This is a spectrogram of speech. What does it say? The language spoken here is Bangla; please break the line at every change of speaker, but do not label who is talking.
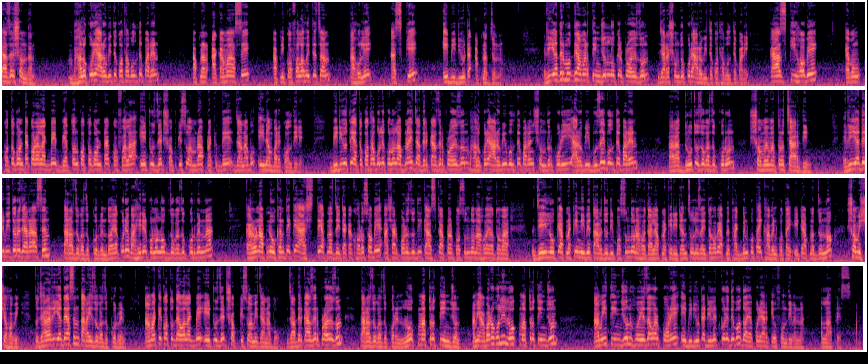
কাজের সন্ধান। ভালো করে আরবিতে কথা বলতে পারেন। আপনার আকামা আছে, আপনি কফালা হইতে চান, তাহলে আজকে এই ভিডিওটা আপনার জন্য। রিয়াদের মধ্যে আমার তিনজন লোকের প্রয়োজন, যারা সুন্দর করে আরবিতে কথা বলতে পারে। কাজ কি হবে এবং কত ঘণ্টা করা লাগবে, বেতন কত ঘণ্টা, কফালা এ টু জেড সব কিছু আমরা আপনাকে জানাব এই নাম্বারে কল দিলে। ভিডিওতে এত কথা বলে কোনো লাভ নাই। যাদের কাজের প্রয়োজন, ভালো করে আরবি বলতে পারেন, সুন্দর করেই আরবি বুঝেই বলতে পারেন, তারা দ্রুত যোগাযোগ করুন। সময় মাত্র চার দিন। রিয়াদের ভিতরে যারা আছেন, তারা যোগাযোগ করবেন। দয়া করে বাহিরের কোনো লোক যোগাযোগ করবেন না। কারণ আপনি ওখান থেকে আসতে আপনার যে টাকা খরচ হবে, আসার পরে যদি কাজটা আপনার পছন্দ না হয় অথবা যেই লোকে আপনাকে নিবে তার যদি পছন্দ না হয়, তাহলে আপনাকে রিটার্ন চলে যাইতে হবে। আপনি থাকবেন কোথায়, খাবেন কোথায়, এটা আপনার জন্য সমস্যা হবে। তো যারা রিয়াদে আছেন, তারাই যোগাযোগ করবেন। আমাকে কত দেওয়া লাগবে এ টু জেড সব কিছু আমি জানাব। যাদের কাজের প্রয়োজন, তারা যোগাযোগ করেন। লোক মাত্র তিনজন। আমি আবারও বলি, লোক মাত্র তিনজন। আমি তিনজন হয়ে যাওয়ার পরে এই ভিডিওটা ডিলিট করে দেব। দয়া করে আর কেউ ফোন দিবেন না। আল্লাহ হাফেজ।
